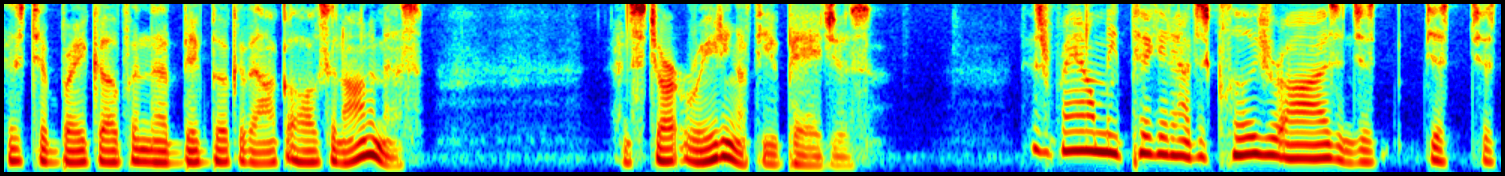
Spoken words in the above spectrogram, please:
is to break open the big book of Alcoholics Anonymous and start reading a few pages. Just randomly pick it out. Just close your eyes and just just just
